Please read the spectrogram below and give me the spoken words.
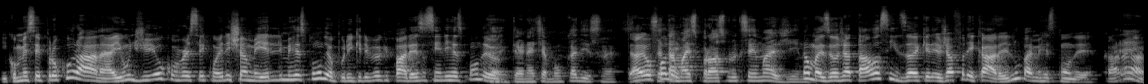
e comecei a procurar, né? Aí um dia eu conversei com ele, chamei ele, ele me respondeu. Por incrível que pareça, assim, ele respondeu. É, a internet é bom por causa disso, né? Aí eu você tá falei, tá mais próximo do que você imagina. Não, mas eu já tava assim, eu já falei, cara, ele não vai me responder. Cara, é,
